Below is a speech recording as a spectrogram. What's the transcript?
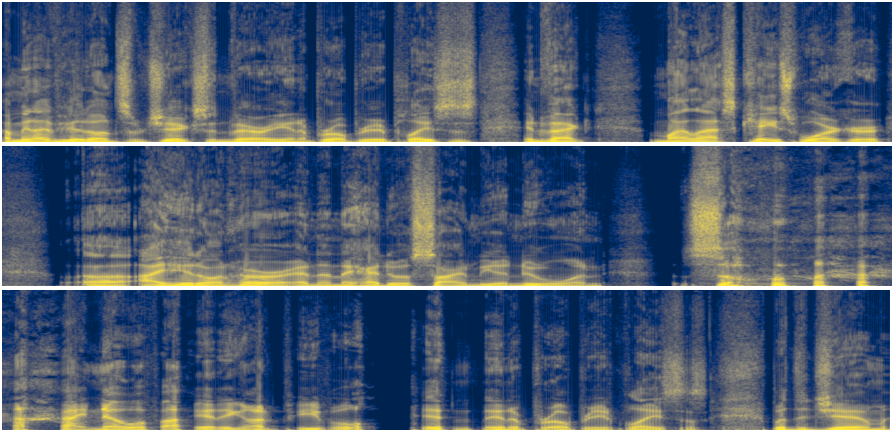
I mean, I've hit on some chicks in very inappropriate places. In fact, my last caseworker, uh, I hit on her, and then they had to assign me a new one. So I know about hitting on people in inappropriate places. But the gym,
